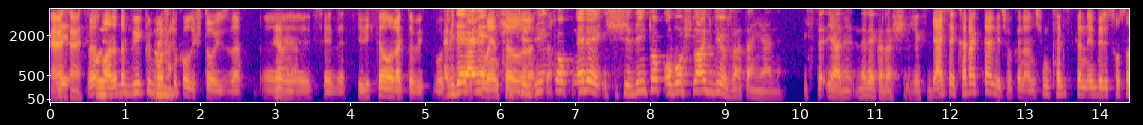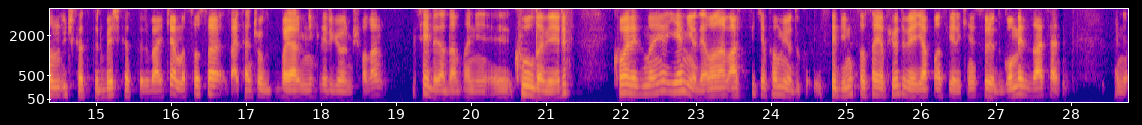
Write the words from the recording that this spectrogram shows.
Evet, Ee, evet. Ve arada büyük bir boşluk oluştu o yüzden. Ee, şeyde fiziksel olarak da büyük bir boşluk bir de yani mental olarak şişirdiğin da. top nereye? Şişirdiğin top o boşluğa gidiyor zaten yani. İste, yani nereye kadar şişireceksin? Ya işte karakter de çok önemli. Şimdi Talisca'nın ederi Sosa'nın 3 katıdır, 5 katıdır belki ama Sosa zaten çok Bayern Münihleri görmüş falan. Şey de adam hani e, cool da bir herif. Quaresma'yı yemiyordu ama artistik yapamıyordu. İstediğini Sosa yapıyordu ve yapması gerekeni söylüyordu. Gomez zaten hani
